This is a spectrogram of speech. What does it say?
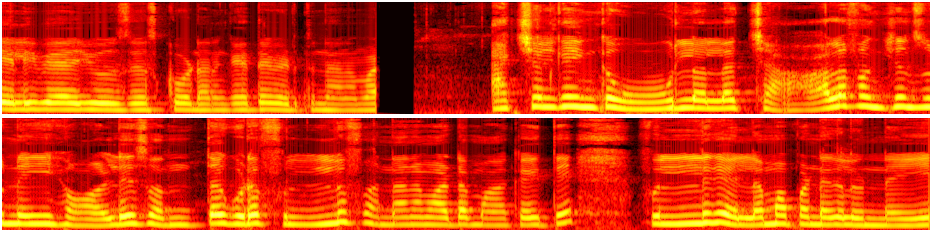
డైలీ వేర్ యూజ్ చేసుకోవడానికి అయితే పెడుతున్నాను అనమాట యాక్చువల్గా ఇంకా ఊర్లల్లో చాలా ఫంక్షన్స్ ఉన్నాయి. ఈ హాలిడేస్ అంతా కూడా ఫుల్ ఫన్ అనమాట మాకైతే. ఫుల్గా ఎల్లమ్మ పండుగలు ఉన్నాయి.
